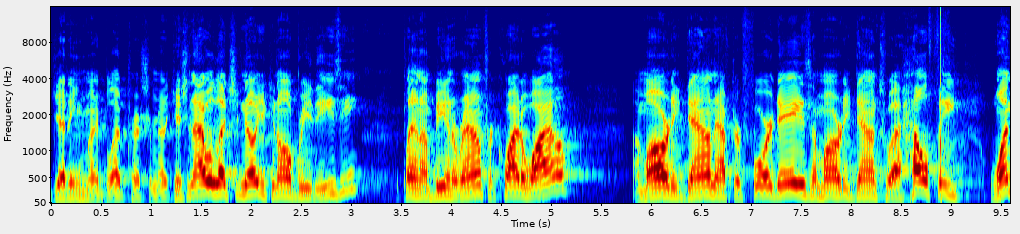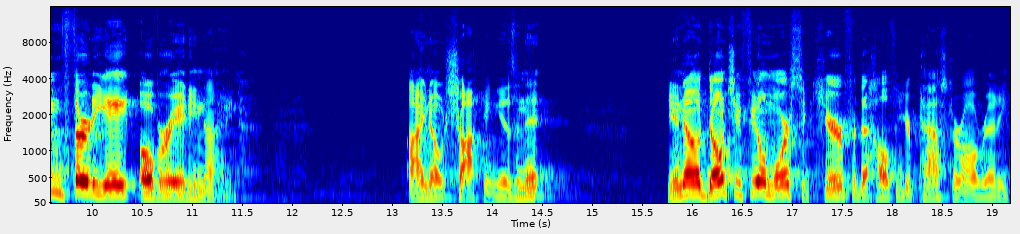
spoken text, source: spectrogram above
getting my blood pressure medication. I will let you know you can all breathe easy. Plan on being around for quite a while. I'm already down after four days, I'm already down to a healthy 138 over 89. I know, shocking, isn't it? You know, don't you feel more secure for the health of your pastor already?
